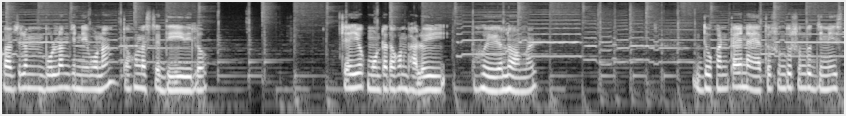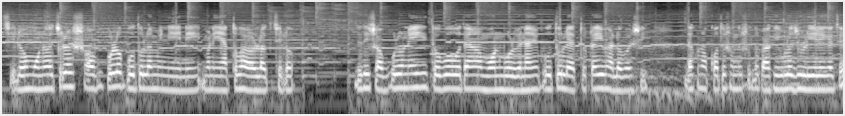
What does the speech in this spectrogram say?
ভাবছিলাম, বললাম যে নেব না, তখন লাস্টে দিয়ে দিল। যাই হোক, মনটা তখন ভালোই হয়ে গেল আমার। দোকানটায় না এত সুন্দর সুন্দর জিনিস ছিল, মনে হচ্ছিল সবগুলো পুতুল আমি নিয়ে নেই মানে এত ভালো লাগছিল। যদি সবগুলো নেই, তবুও ওতে আমার মন ভরবে না, আমি পুতুল এতটাই ভালোবাসি। দেখো না কত সুন্দর সুন্দর পাখিগুলো ঝুলিয়ে রেখেছে।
